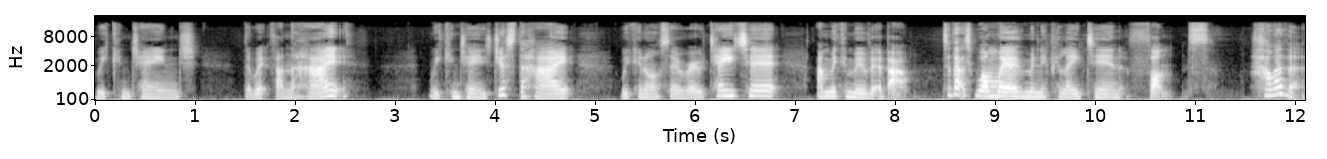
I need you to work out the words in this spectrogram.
we can change the width and the height, we can change just the height, we can also rotate it, and we can move it about. So that's one way of manipulating fonts. However,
